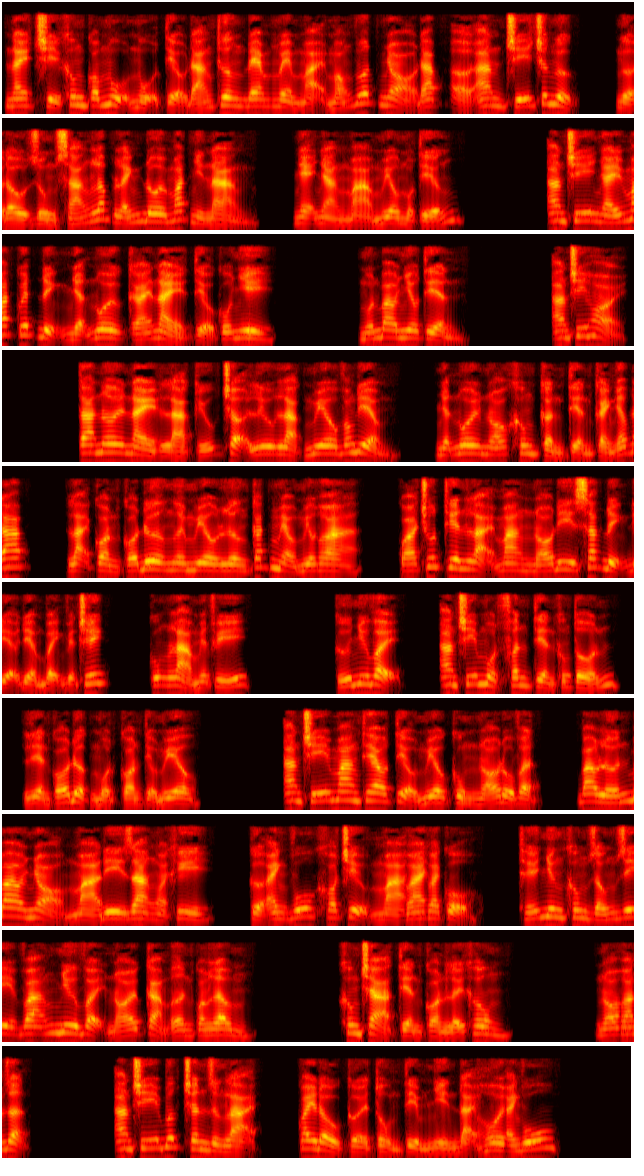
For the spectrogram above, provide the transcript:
Nay chỉ không có mụ mụ tiểu đáng thương đem mềm mại móng vuốt nhỏ đáp ở an chỉ trước ngực, ngửa đầu dùng sáng lấp lánh đôi mắt nhìn nàng, nhẹ nhàng mà miêu một tiếng. An chỉ nháy mắt quyết định nhận nuôi cái này tiểu cô nhi. Muốn bao nhiêu tiền? An chỉ hỏi. Ta nơi này là cứu trợ lưu lạc miêu vong điểm, nhận nuôi nó không cần tiền cảnh ấp đáp, lại còn có đưa ngươi miêu lương cắt mèo miêu hoa, quá chút thiên lại mang nó đi xác định địa điểm bệnh viện trích, cũng là miễn phí. Cứ như vậy, an Chí một phân tiền không tốn, liền có được một con tiểu miêu. An Chí mang theo tiểu miêu cùng nó đồ vật, bao lớn bao nhỏ mà đi ra ngoài khi, cửa anh Vũ khó chịu mà vai vai cổ, thế nhưng không giống dị vãng như vậy nói cảm ơn Quang Lâm. Không trả tiền còn lấy không. Nó hoán giận. An Chí bước chân dừng lại, quay đầu cười tủm tỉm nhìn đại hôi anh Vũ.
